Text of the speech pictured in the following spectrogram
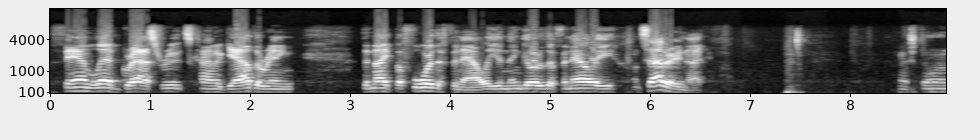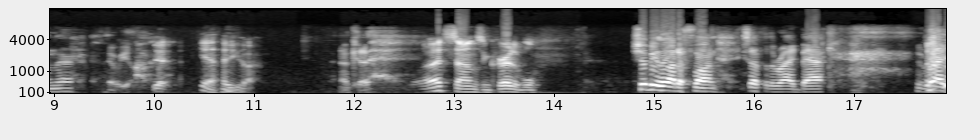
fan led grassroots kind of gathering the night before the finale, and then go to the finale on Saturday night. Am I still in there? There we go. Yeah, yeah, there you go. Okay. Well, that sounds incredible. Should be a lot of fun, except for the ride back. the ride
